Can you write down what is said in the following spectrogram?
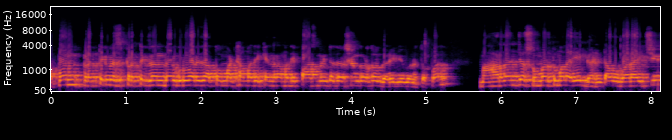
आपण प्रत्येक वेळेस प्रत्येक जण दर गुरुवारी जातो मठामध्ये केंद्रामध्ये पाच मिनिटं दर्शन करतो घरी निघून येतो. पण महाराजांच्या समोर तुम्हाला एक घंटा उभा राहायची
